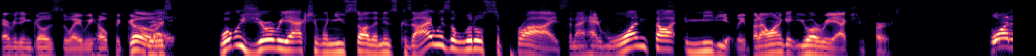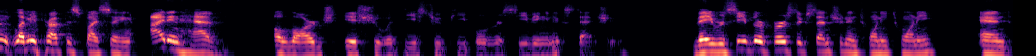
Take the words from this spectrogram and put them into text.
everything goes the way we hope it goes. Right. What was your reaction when you saw the news? Because I was a little surprised and I had one thought immediately, but I want to get your reaction first. One, let me preface by saying I didn't have a large issue with these two people receiving an extension. They received their first extension in 2020. And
